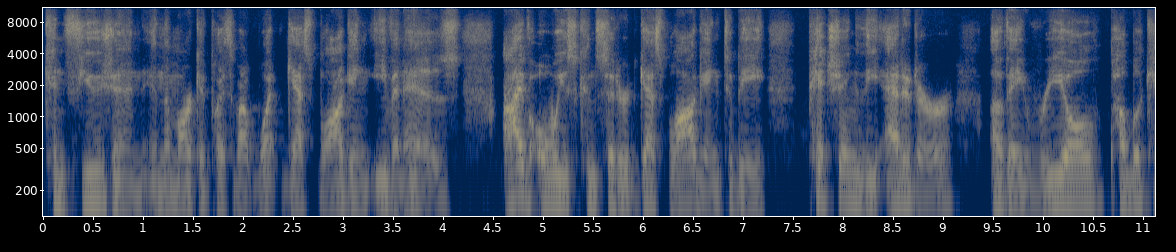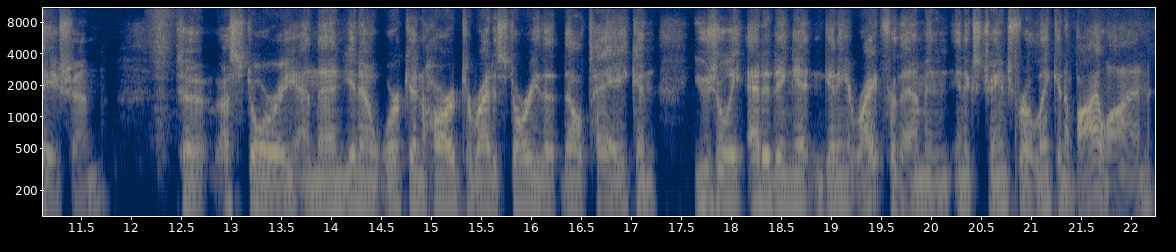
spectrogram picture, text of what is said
confusion in the marketplace about what guest blogging even is. I've always considered guest blogging to be pitching the editor of a real publication to a story and then you know working hard to write a story that they'll take and usually editing it and getting it right for them in, in exchange for a link and a byline.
